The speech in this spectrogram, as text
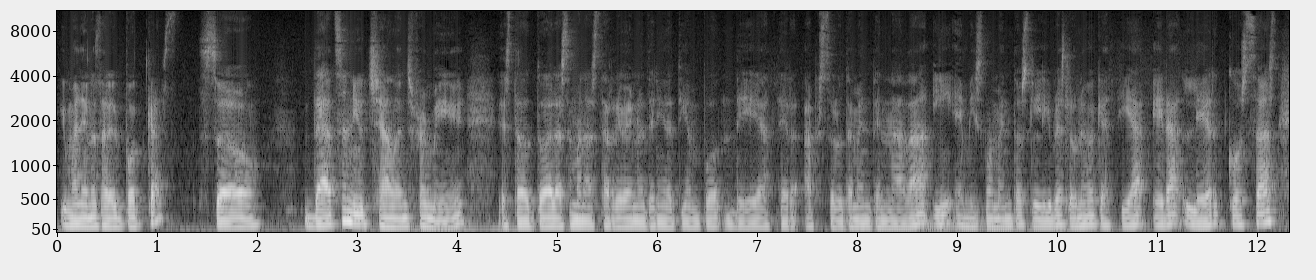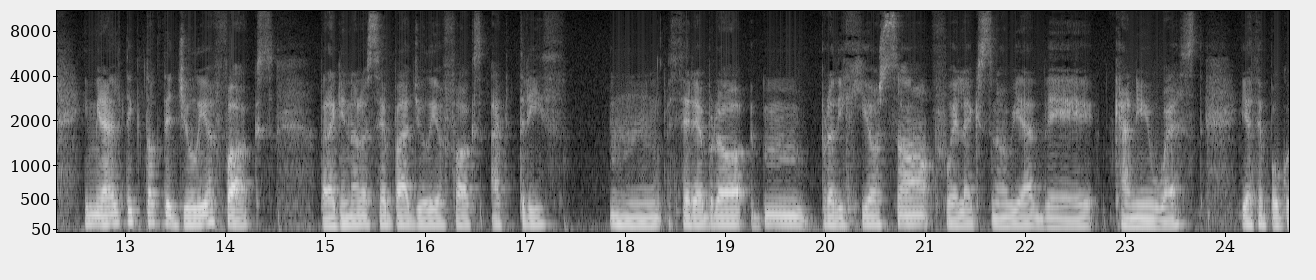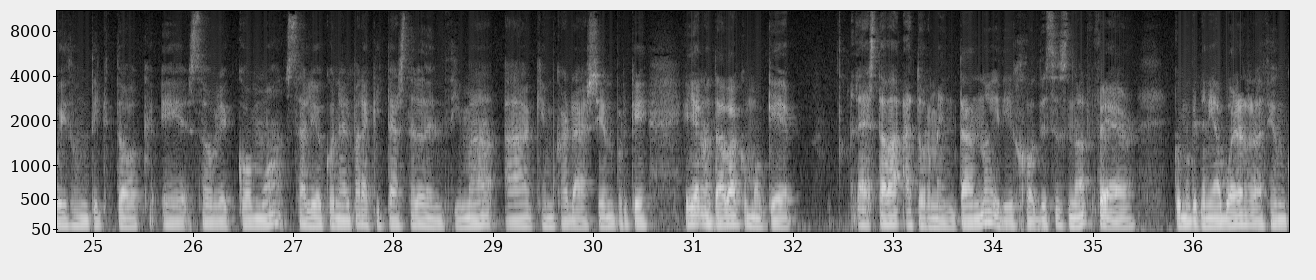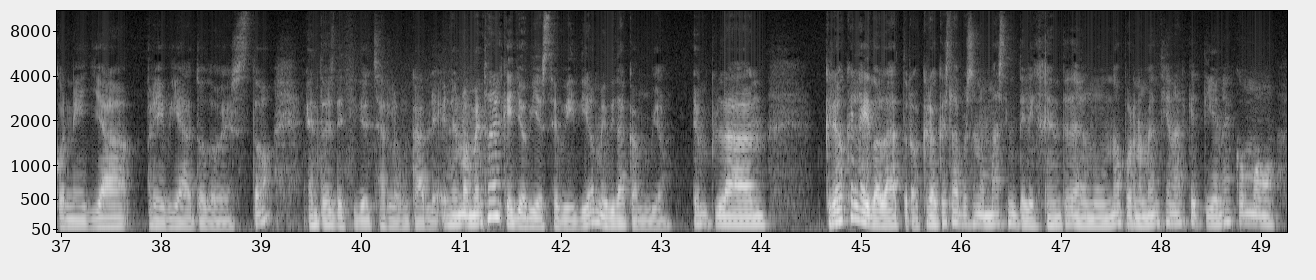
y mañana sale el podcast. So, That's a new challenge for me. He estado toda la semana hasta arriba y no he tenido tiempo de hacer absolutamente nada. Y en mis momentos libres lo único que hacía era leer cosas y mirar el TikTok de Julia Fox. Para quien no lo sepa, Julia Fox, actriz, mmm, cerebro mmm, prodigioso, fue la exnovia de Kanye West. Y hace poco hizo un TikTok eh, sobre cómo salió con él para quitárselo de encima a Kim Kardashian. Porque ella notaba como que la estaba atormentando y dijo, this is not fair, como que tenía buena relación con ella previa a todo esto, entonces decidió echarle un cable. En el momento en el que yo vi ese vídeo, mi vida cambió. En plan, creo que la idolatro, creo que es la persona más inteligente del mundo, por no mencionar que tiene como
